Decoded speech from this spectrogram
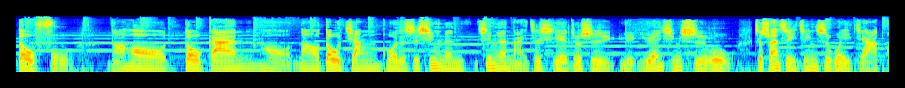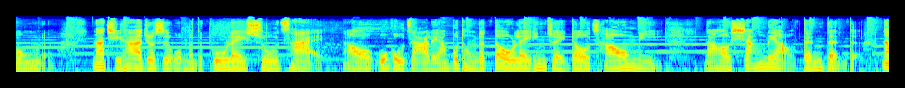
豆腐。然后豆干，然后，然后豆浆或者是杏仁杏仁奶这些，就是原原型食物，这算是已经是微加工了。那其他的就是我们的菇类、蔬菜，然后五谷杂粮，不同的豆类，鹰嘴豆、糙米，然后香料等等的。那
